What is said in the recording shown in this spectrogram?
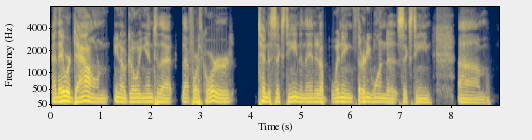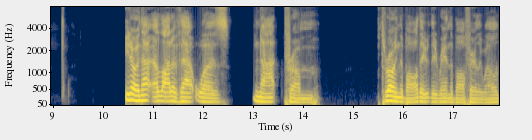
and they were down, you know, going into that that fourth quarter, ten to sixteen, and they ended up winning thirty one to sixteen. Um, you know, and that a lot of that was not from throwing the ball. They they ran the ball fairly well.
